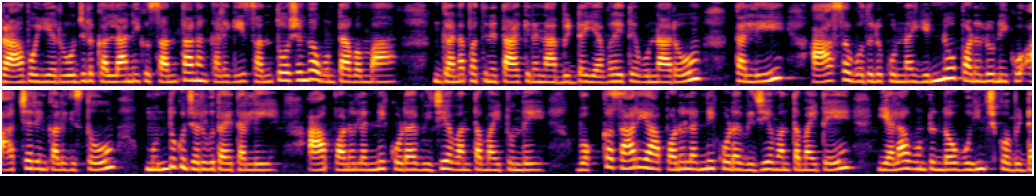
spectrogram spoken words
రాబోయే రోజుల కల్లా నీకు సంతానం కలిగి సంతోషంగా ఉంటావమ్మా. గణపతిని తాకిన నా బిడ్డ ఎవరైతే ఉన్నారో తల్లి ఆశ వదులుకున్న ఎన్నో పనులు నీకు ఆశ్చర్యం కలిగిస్తూ ముందుకు జరుగుతాయి తల్లి. ఆ పనులన్నీ కూడా విజయవంతమవుతుంది ఒక్కసారి ఆ పనులన్నీ కూడా విజయవంతమైతే ఎలా ఉంటుందో ఊహించుకో బిడ్డ.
